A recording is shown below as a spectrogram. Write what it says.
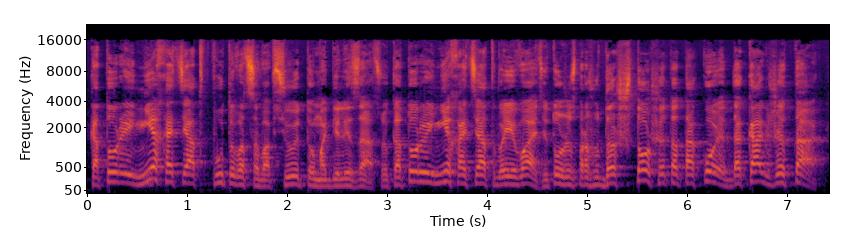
Которые не хотят впутываться во всю эту мобилизацию. Которые не хотят воевать. И тоже спрашивают, да что ж это такое? Да как же так?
